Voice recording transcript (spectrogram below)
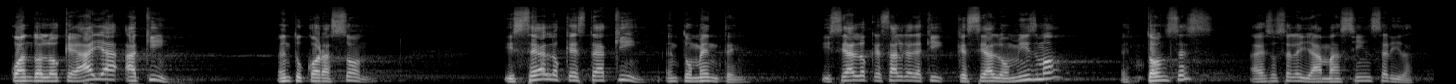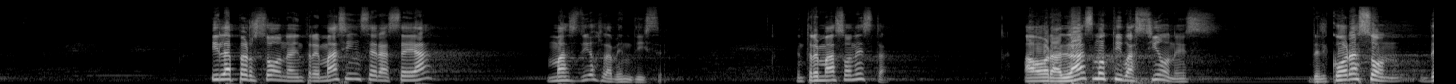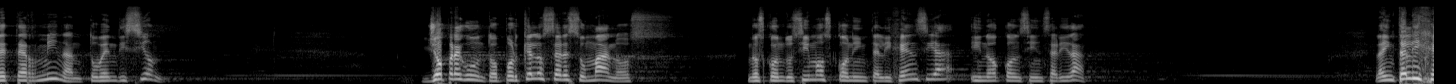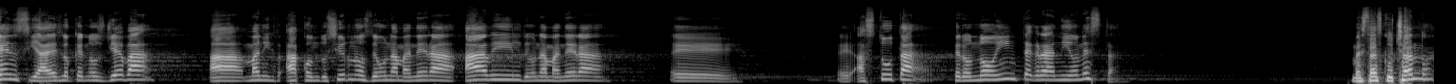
Cuando lo que haya aquí, en tu corazón, y sea lo que esté aquí en tu mente, y sea lo que salga de aquí, que sea lo mismo, entonces a eso se le llama sinceridad. Y la persona, entre más sincera sea, más Dios la bendice. Entre más honesta. Ahora, las motivaciones del corazón determinan tu bendición. Yo pregunto, ¿por qué los seres humanos nos conducimos con inteligencia y no con sinceridad? La inteligencia es lo que nos lleva a, conducirnos de una manera hábil, de una manera eh, eh, astuta, pero no íntegra ni honesta. ¿Me está escuchando?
